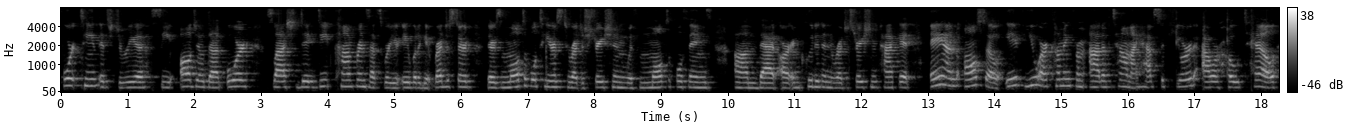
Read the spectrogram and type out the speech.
14th, it's jariacaljoe.org slash dig deep conference. That's where you're able to get registered. There's multiple tiers to registration with multiple things um, that are included in the registration packet. And also, if you are coming from out of town, I have secured our hotel.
